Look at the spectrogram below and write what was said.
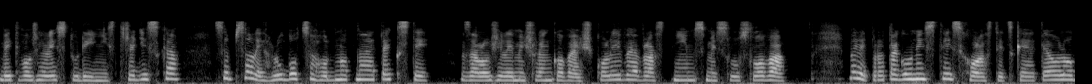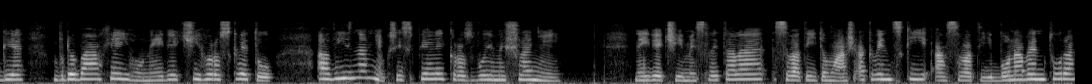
Vytvořili studijní střediska, sepsali hluboce hodnotné texty, založili myšlenkové školy ve vlastním smyslu slova. Byli protagonisty scholastické teologie v dobách jejího největšího rozkvětu a významně přispěli k rozvoji myšlení. Největší myslitelé, svatý Tomáš Akvinský a svatý Bonaventura,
